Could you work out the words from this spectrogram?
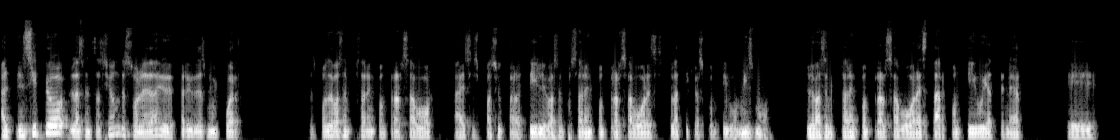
al principio la sensación de soledad y de pérdida es muy fuerte. Después le vas a empezar a encontrar sabor a ese espacio para ti, le vas a empezar a encontrar sabor a esas pláticas contigo mismo, le vas a empezar a encontrar sabor a estar contigo y a tener, eh,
